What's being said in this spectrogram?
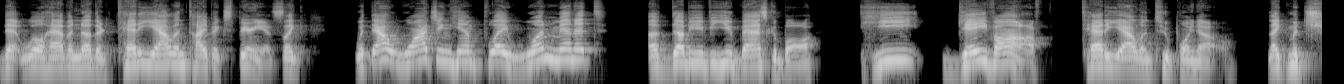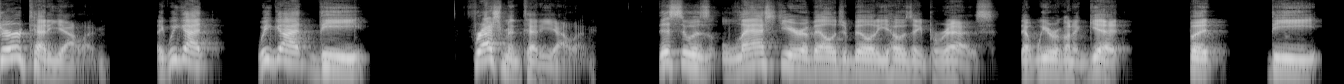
that we'll have another Teddy Allen type experience. Like without watching him play one minute of WVU basketball, he gave off Teddy Allen 2.0, like mature Teddy Allen. Like we got we got the freshman Teddy Allen. This was last year of eligibility Jose Perez that we were going to get, but the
